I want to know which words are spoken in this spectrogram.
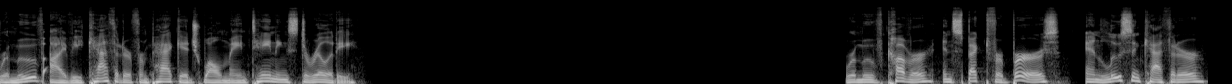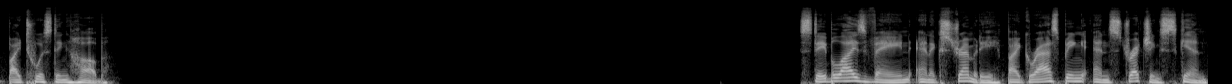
Remove IV catheter from package while maintaining sterility. Remove cover, inspect for burrs, and loosen catheter by twisting hub. Stabilize vein and extremity by grasping and stretching skin.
